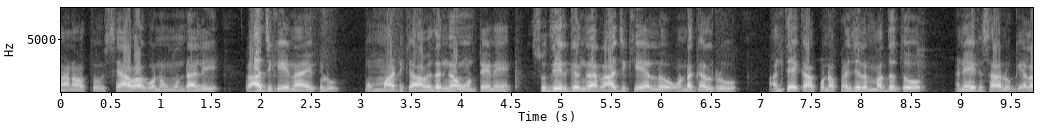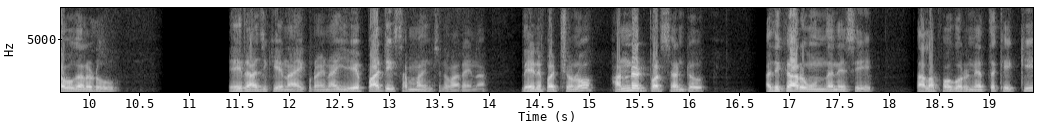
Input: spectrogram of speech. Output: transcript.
మానవత్వం సేవా గుణం ఉండాలి. రాజకీయ నాయకులు ముమ్మాటికి ఆ విధంగా ఉంటేనే సుదీర్ఘంగా రాజకీయాల్లో ఉండగలరు. అంతేకాకుండా ప్రజల మద్దతు అనేకసార్లు గెలవగలడు. ఏ రాజకీయ నాయకుడైనా ఏ పార్టీకి సంబంధించిన వారైనా లేని పక్షంలో హండ్రెడ్ పర్సెంట్ అధికారం ఉందనేసి తల పొగరు నెత్తకెక్కి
